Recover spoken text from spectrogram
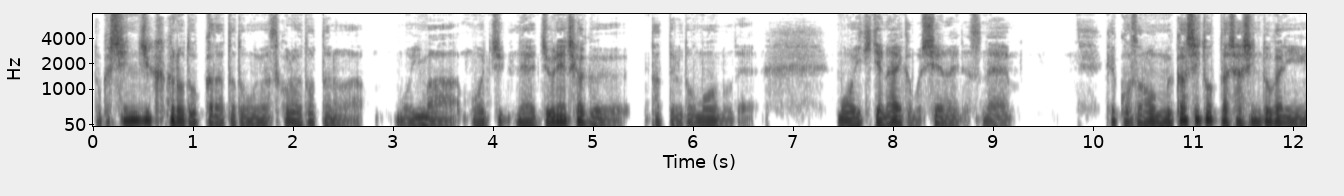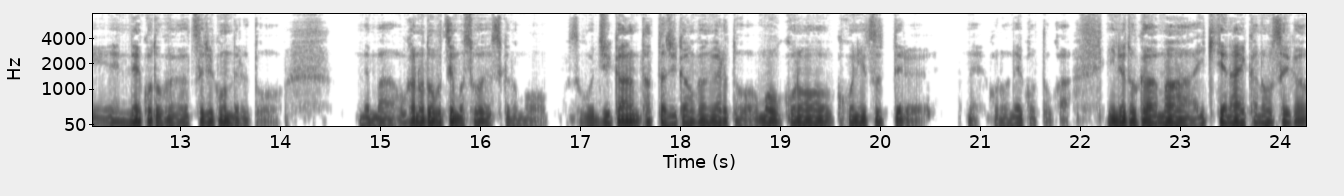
どっか新宿区のどっかだったと思います、これを撮ったのは。もう今、もうね、10年近く経ってると思うので、もう生きてないかもしれないですね。結構その昔撮った写真とかに猫とかが映り込んでると、で、まあ他の動物園もそうですけども、そこ時間、経った時間を考えると、もうこの、ここに写ってる、ね、この猫とか犬とか、まあ生きてない可能性が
